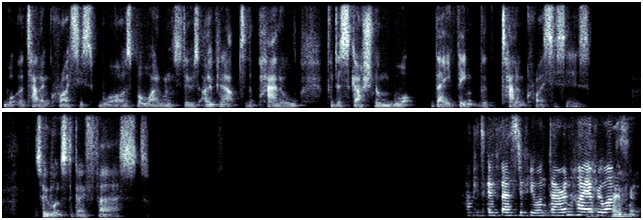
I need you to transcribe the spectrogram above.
what the talent crisis was. But what I wanted to do is open it up to the panel for discussion on what they think the talent crisis is. So who wants to go first? Happy to go first if you want, Darren. Hi, everyone.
